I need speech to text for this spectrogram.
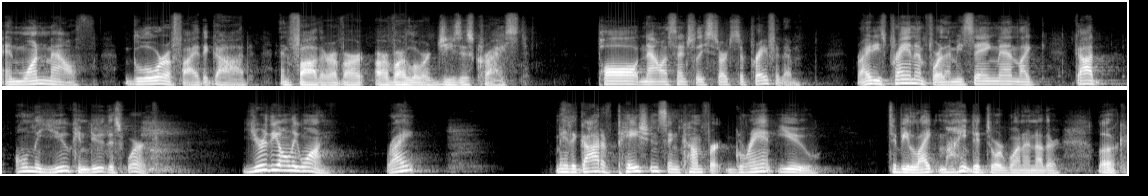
and one mouth glorify the God and Father of our, of our Lord Jesus Christ. Paul now essentially starts to pray for them, right? He's praying for them. He's saying, man, like, God, only you can do this work. You're the only one, right? May the God of patience and comfort grant you to be like minded toward one another. Look,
